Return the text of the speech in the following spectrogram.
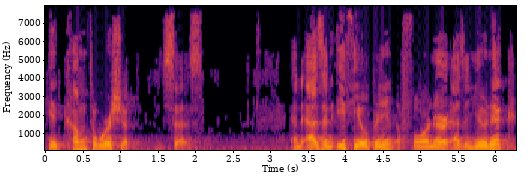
He had come to worship, it says. And as an Ethiopian, a foreigner, as a eunuch,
